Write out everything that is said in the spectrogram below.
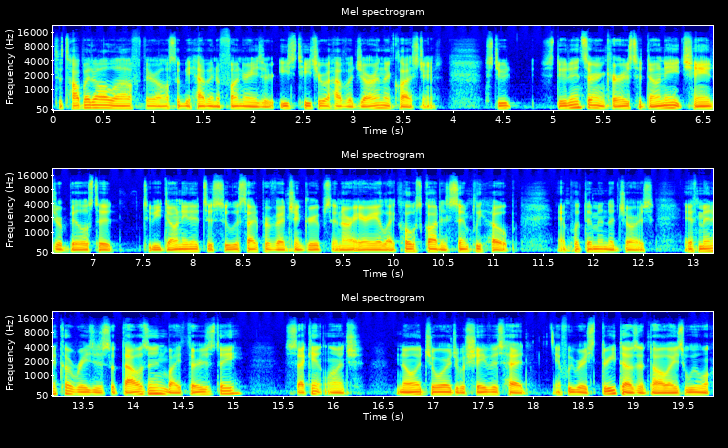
To top it all off, they'll also be having a fundraiser. Each teacher will have a jar in their classrooms. Stu- students are encouraged to donate change or bills to, to be donated to suicide prevention groups in our area like Hope Squad and Simply Hope and put them in the jars. If Minico raises a thousand by Thursday, second lunch, Noah George will shave his head. If we raise three thousand dollars, we will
